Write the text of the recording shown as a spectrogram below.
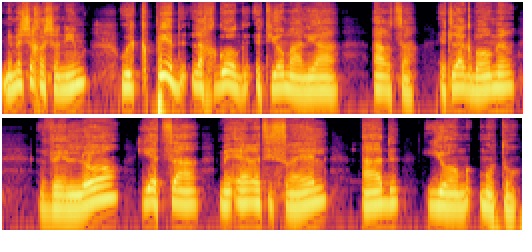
במשך השנים הוא הקפיד לחגוג את יום העלייה ארצה, את ל"ג בעומר, ולא יצא מארץ ישראל עד יום מותו.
